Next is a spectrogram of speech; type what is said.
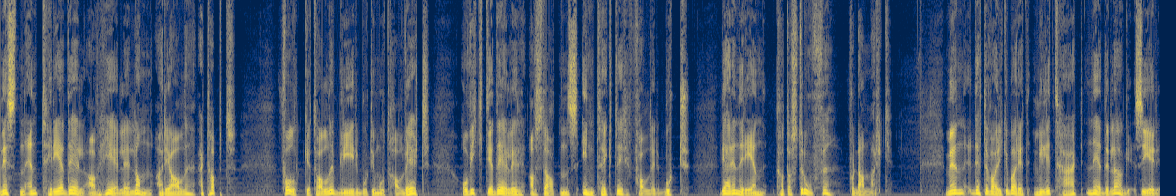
Nesten en tredel av hele landarealet er tapt. Folketallet blir bortimot halvert, og viktige deler av statens inntekter faller bort. Det er en ren katastrofe for Danmark. Men dette var ikke bare et militært nederlag, sier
